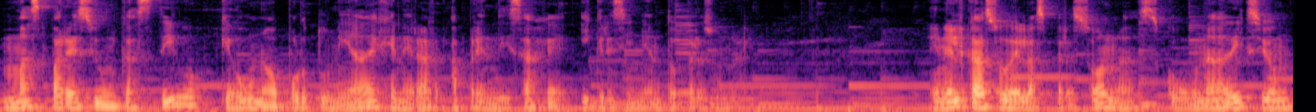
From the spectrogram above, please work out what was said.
más parece un castigo que una oportunidad de generar aprendizaje y crecimiento personal. En el caso de las personas con una adicción,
